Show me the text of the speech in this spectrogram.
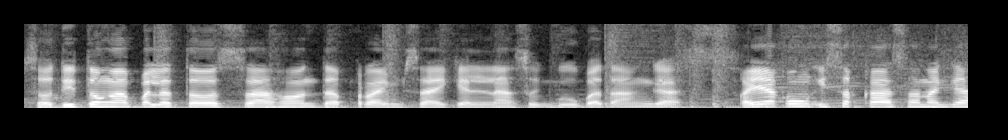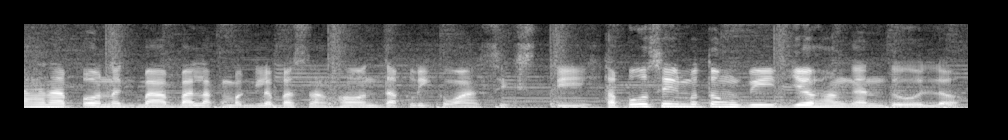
So dito nga pala to sa Honda Prime Cycle na Sugbo, Batangas. Kaya kung isa ka sa naghahanap o nagbabalak maglabas ng Honda Click 160, tapusin mo tong video hanggang dulo.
